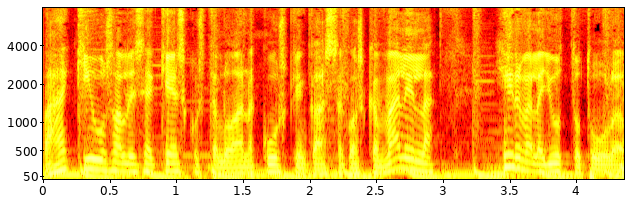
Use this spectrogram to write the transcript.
vähän kiusallisen keskustelun aina kuskin kanssa, koska välillä hirveällä juttutuulella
